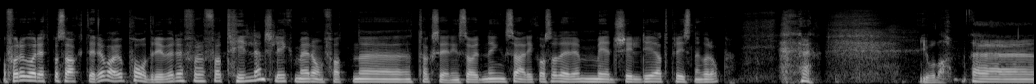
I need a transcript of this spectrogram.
Og For å gå rett på sak, dere var jo pådrivere for å få til en slik mer omfattende takseringsordning. Så er ikke også dere medskyldige i at prisene går opp? Jo da. Eh,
